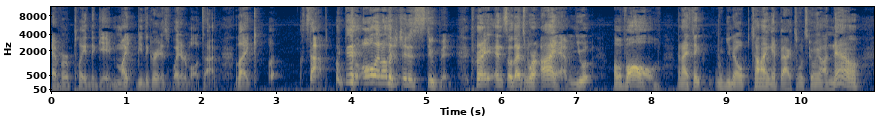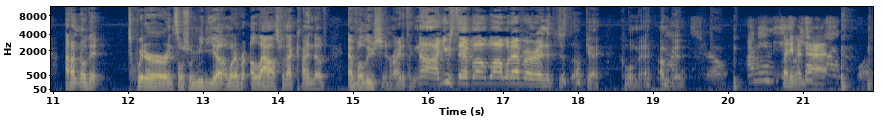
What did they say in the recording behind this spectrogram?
ever played the game. Might be the greatest player of all time. Like, stop. all that other shit is stupid, right? And so that's where I am. And you evolve, and I think you know, tying it back to what's going on now. I don't know that Twitter and social media and whatever allows for that kind of evolution, right? It's like, nah, you said blah blah blah whatever, and it's just okay, cool, man, I'm good. That's true. I mean, Not even that. buy a sport.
